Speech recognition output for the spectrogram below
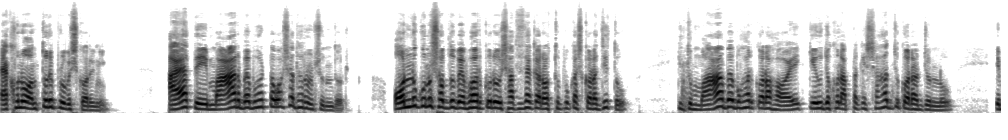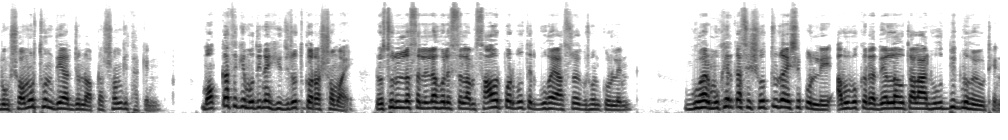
এখনও অন্তরে প্রবেশ করেনি। আয়াতে মার ব্যবহারটা অসাধারণ সুন্দর। অন্য কোনো শব্দ ব্যবহার করেও সাথে থাকার অর্থ প্রকাশ করা যেত। কিন্তু মা ব্যবহার করা হয় কেউ যখন আপনাকে সাহায্য করার জন্য এবং সমর্থন দেওয়ার জন্য আপনার সঙ্গে থাকেন। মক্কা থেকে মদিনায় হিজরত করার সময় রসুল্লাহ সাল্লাহ সাল্লাম সাওর পর্বতের গুহায় আশ্রয় গ্রহণ করলেন। গুহার মুখের কাছে শত্রুরা এসে পড়লে আবু বকর রাদিয়াল্লাহ তালা আনহু উদ্বিগ্ন হয়ে ওঠেন।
